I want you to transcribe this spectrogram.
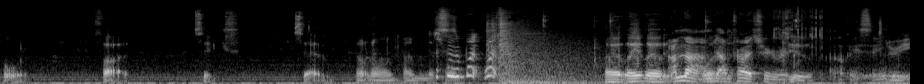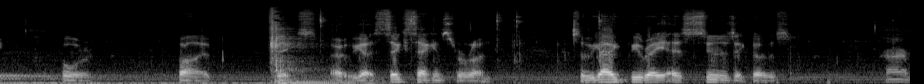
four, five, six, seven. I don't know what I'm timing this, This is what? What? Wait, wait, wait, wait. I'm not. I'm, I'm trying to trigger it. two, Okay, see. three, four, five, six. Alright, we got six seconds to run. So we gotta be ready as soon as it goes. All right,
